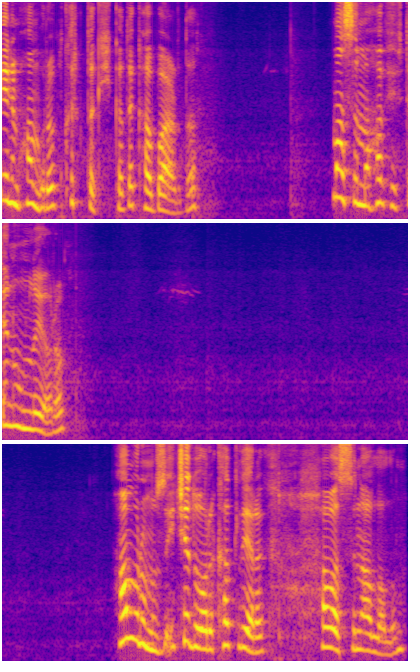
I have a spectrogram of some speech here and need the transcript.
Benim hamurum 40 dakikada kabardı. Masamı hafiften unluyorum. Hamurumuzu içe doğru katlayarak havasını alalım.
